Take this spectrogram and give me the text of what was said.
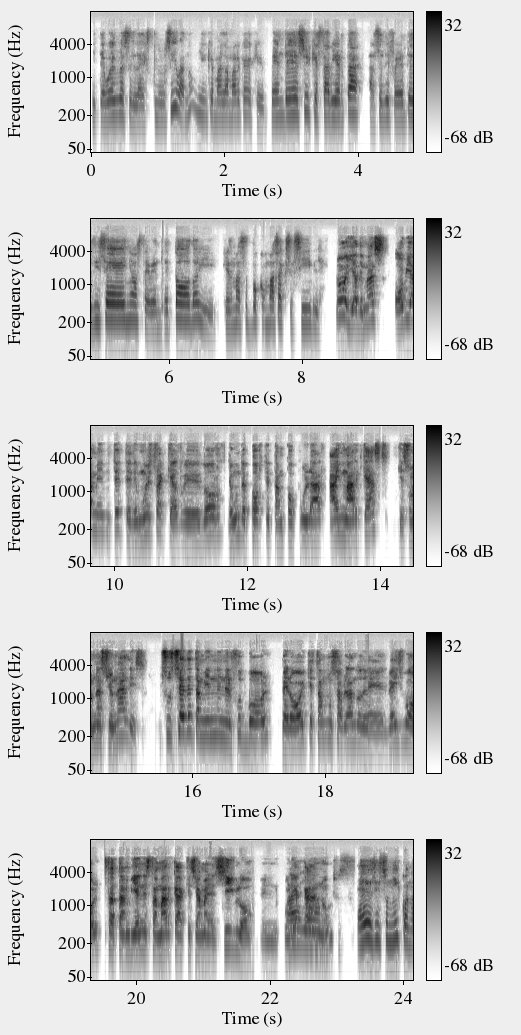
y te vuelves la exclusiva, ¿no? Bien que más la marca que vende eso y que está abierta a hacer diferentes diseños, te vende todo y que es más un poco más accesible. No, y además, obviamente te demuestra que alrededor de un deporte tan popular hay marcas que son nacionales. Sucede también en el fútbol, pero hoy que estamos hablando del béisbol, está también esta marca que se llama El Siglo en ah, Culiacán, ¿no? Ese es un ícono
